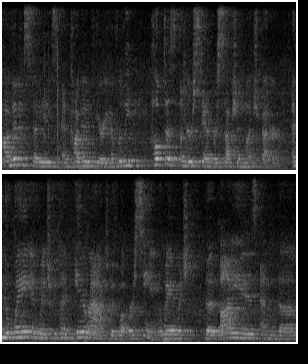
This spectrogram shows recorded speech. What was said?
cognitive studies and cognitive theory have really helped us understand perception much better and the way in which we kind of interact with what we're seeing, the way in which the body is and the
